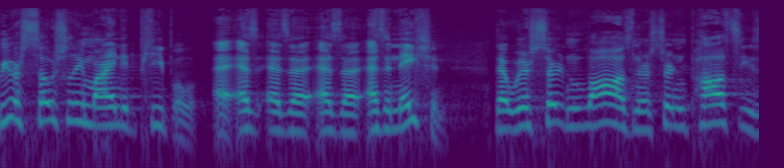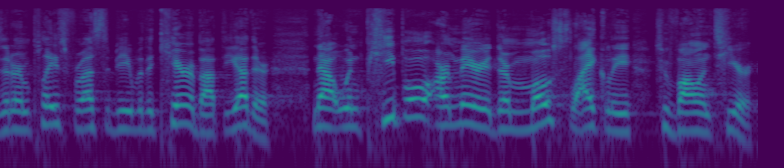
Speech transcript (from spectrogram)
We are socially minded people as, as, a, as, a, as a nation that there are certain laws and there are certain policies that are in place for us to be able to care about the other. Now, when people are married, they're most likely to volunteer.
